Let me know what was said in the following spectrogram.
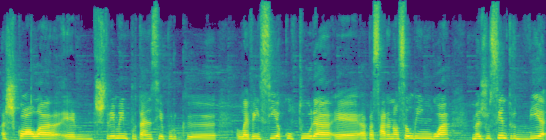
A escola é de extrema importância porque leva em si a cultura, é a passar a nossa língua, mas o centro de dia,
